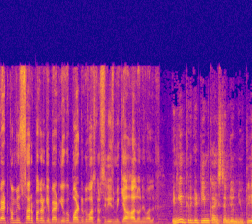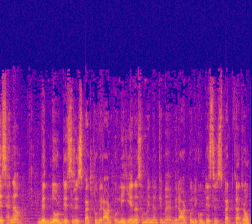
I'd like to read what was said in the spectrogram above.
पैट कमिंस सर पकड़ के बैठ गया बॉर्डर गवास्कर सीरीज़ में क्या हाल होने वाला है। इंडियन क्रिकेट टीम का इस टाइम जो न्यूक्लियस है ना with no disrespect to Virat Kohli ये ना समझना कि मैं विराट कोहली को डिसरिस्पेक्ट कर रहा हूँ।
